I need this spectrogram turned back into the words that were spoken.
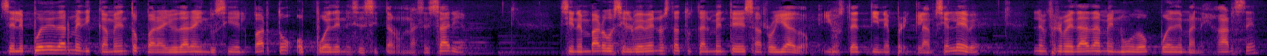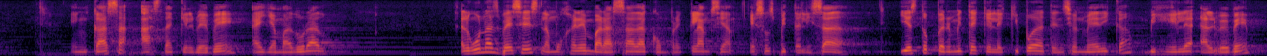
Se le puede dar medicamento para ayudar a inducir el parto o puede necesitar una cesárea. Sin embargo, si el bebé no está totalmente desarrollado y usted tiene preeclampsia leve, la enfermedad a menudo puede manejarse en casa hasta que el bebé haya madurado. Algunas veces la mujer embarazada con preeclampsia es hospitalizada y esto permite que el equipo de atención médica vigile al bebé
